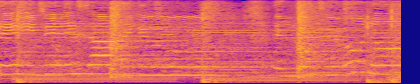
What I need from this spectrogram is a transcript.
changing inside you. And don't you know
